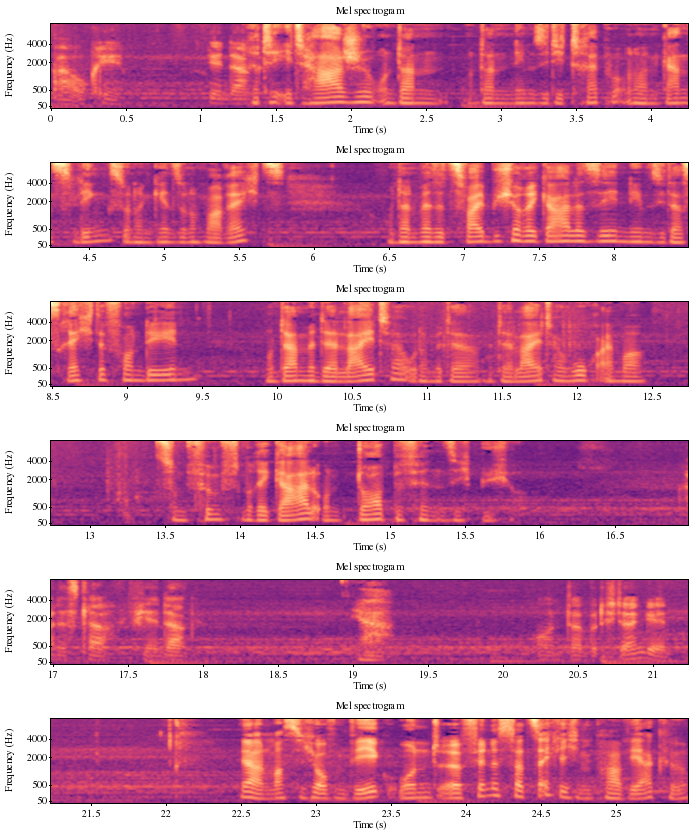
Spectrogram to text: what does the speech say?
Ah, okay. Vielen Dank. Dritte Etage und dann, und dann nehmen sie die Treppe und dann ganz links und dann gehen sie nochmal rechts. Und dann, wenn sie zwei Bücherregale sehen, nehmen sie das rechte von denen und dann mit der Leiter oder mit der, mit der Leiter hoch einmal zum fünften Regal und dort befinden sich Bücher. Alles klar, vielen Dank. Ja. Und dann würde ich da hingehen. Ja, dann machst du dich auf den Weg und äh, findest tatsächlich ein paar Werke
